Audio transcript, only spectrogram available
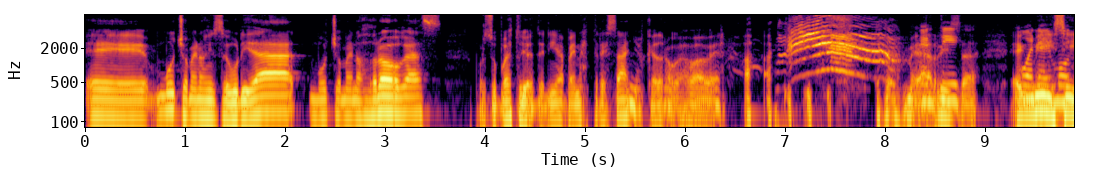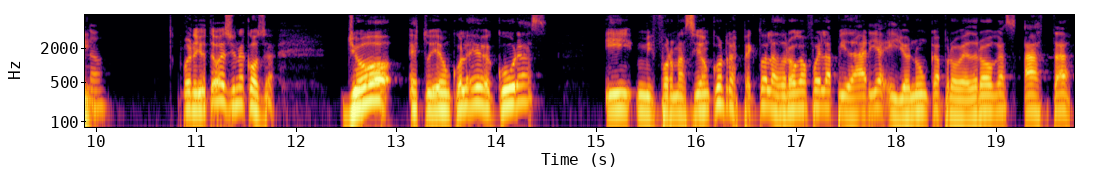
eh, mucho menos inseguridad, mucho menos drogas. Por supuesto, yo tenía apenas tres años. ¿Qué drogas va a haber? Me da risa. En, mí, sí. Bueno, yo te voy a decir una cosa. Yo estudié en un colegio de curas y mi formación con respecto a las drogas fue lapidaria y yo nunca probé drogas hasta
